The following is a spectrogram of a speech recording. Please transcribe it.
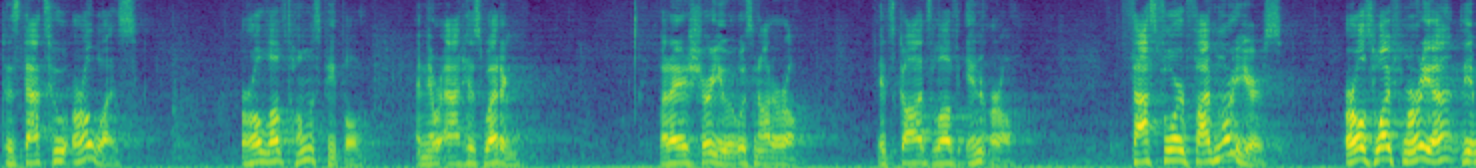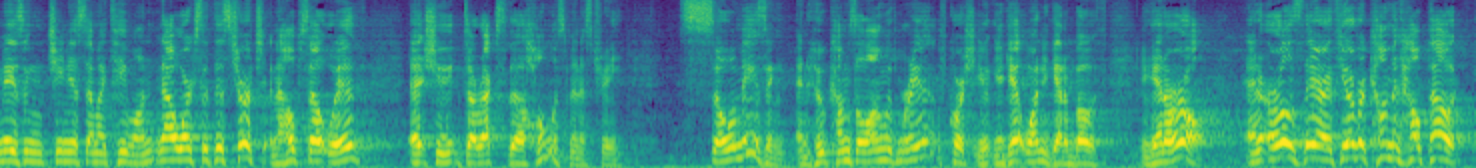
because that's who Earl was. Earl loved homeless people, and they were at his wedding. But I assure you, it was not Earl. It's God's love in Earl. Fast forward five more years. Earl's wife, Maria, the amazing genius MIT one, now works at this church and helps out with, uh, she directs the homeless ministry. So amazing. And who comes along with Maria? Of course, you, you get one, you get them both. You get Earl. And Earl's there. If you ever come and help out,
